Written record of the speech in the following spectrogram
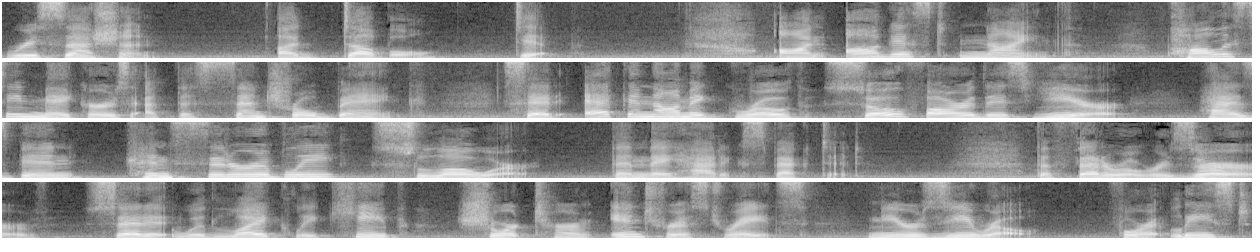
recession, a double dip. On August 9th, policymakers at the central bank said economic growth so far this year has been considerably slower than they had expected. The Federal Reserve said it would likely keep short term interest rates near zero for at least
